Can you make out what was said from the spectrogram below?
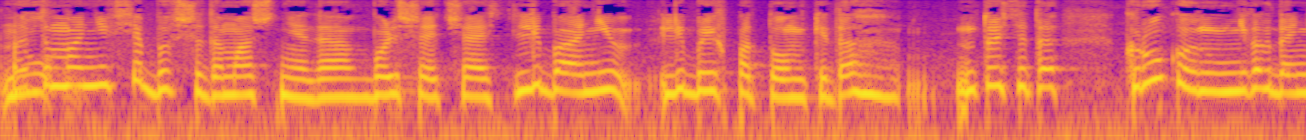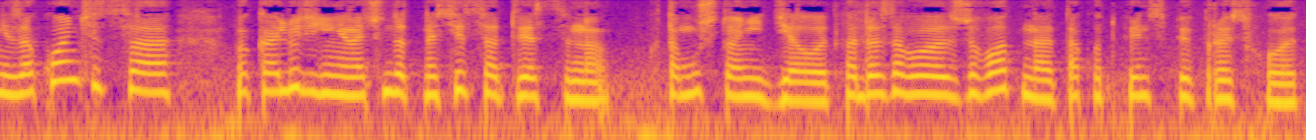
Ну, Поэтому они все бывшие домашние, да, большая часть. Либо они, либо их потомки, да. Ну, то есть это круг, он никогда не закончится, пока люди не начнут относиться ответственно тому, что они делают. Когда заводят животное, так вот, в принципе, и происходит.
